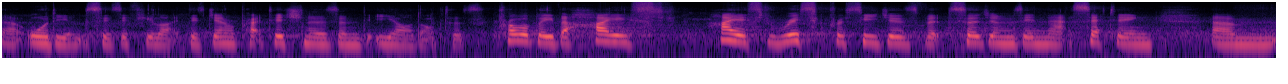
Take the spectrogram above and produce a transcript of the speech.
uh, audiences, if you like. these general practitioners and ER doctors. Probably the highest highest risk procedures that surgeons in that setting um,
